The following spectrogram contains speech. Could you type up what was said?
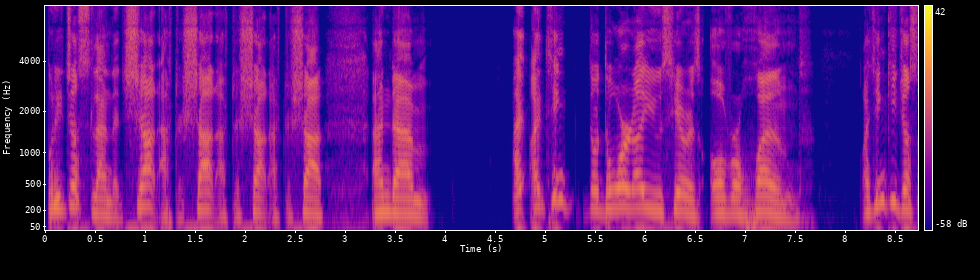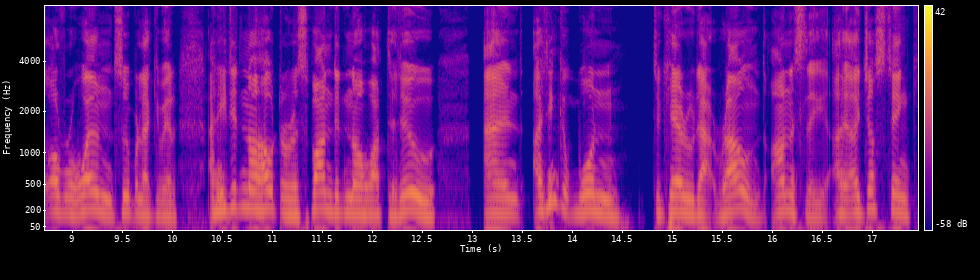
But he just landed shot after shot after shot after shot, and um, I I think the the word I use here is overwhelmed. I think he just overwhelmed Superlek a bit, and he didn't know how to respond, didn't know what to do, and I think it won Takeru that round. Honestly, I, I just think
